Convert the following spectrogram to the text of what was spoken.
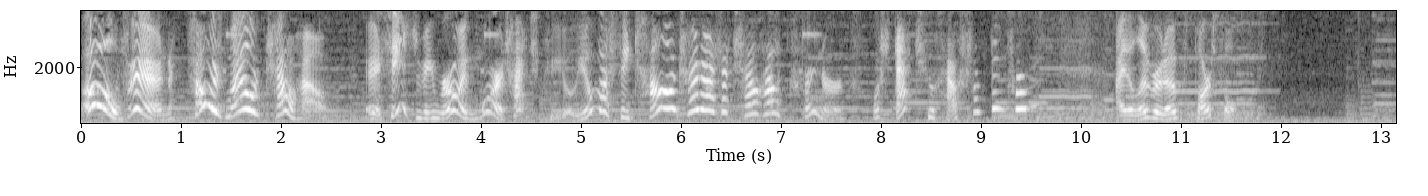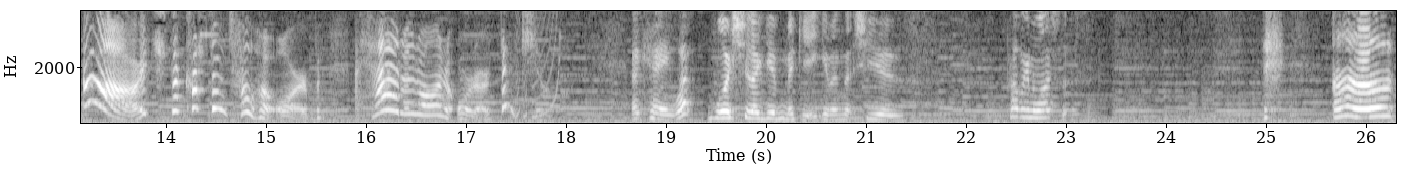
oh, Ven! How is my old Touhou? It seems to be growing more attached to you. You must be talented as a Touhou trainer. Was that you have something for me? I delivered Oak's parcel. Ah, it's the custom Touhou orb. I had it on order. Thank you. Okay, what voice should I give Miki, given that she is probably gonna watch this? okay.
